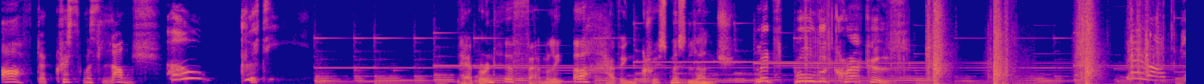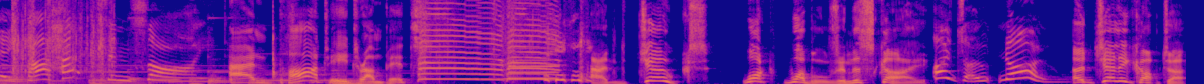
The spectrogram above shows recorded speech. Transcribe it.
after Christmas lunch. Oh, goody. Peppa and her family are having Christmas lunch. Let's pull the crackers. Inside. And party trumpets. And jokes. What wobbles in the sky? I don't know. A jellycopter.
